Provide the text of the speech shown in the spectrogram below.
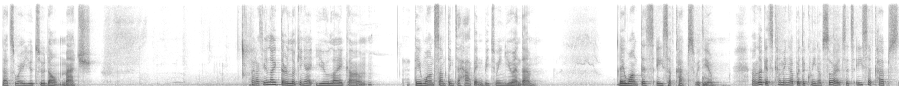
that's where you two don't match but i feel like they're looking at you like um, they want something to happen between you and them. They want this ace of cups with you. And look it's coming up with the queen of swords. It's ace of cups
